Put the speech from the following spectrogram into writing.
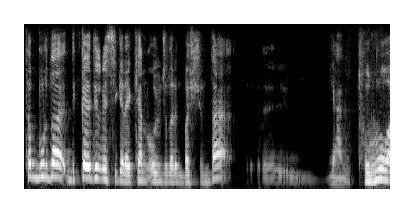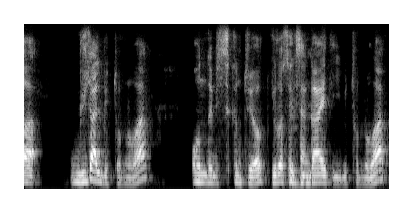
Tabi burada dikkat edilmesi gereken oyuncuların başında e, yani turnuva güzel bir turnuva. Onda bir sıkıntı yok. Euro 80 gayet iyi bir turnuva.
